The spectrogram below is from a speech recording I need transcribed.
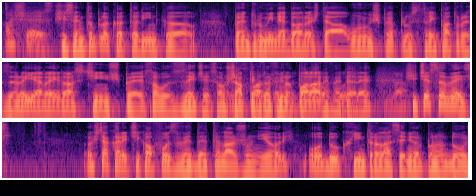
Așa este. Și se întâmplă, Cătălin, că pentru mine doar ăștia 11 plus 3, 4 rezerve, iar ei la 15 sau 10 sau Sunt 7 cât ar fi foarte pe la multe revedere. locuri, da. Și ce să vezi? Ăștia care cică au fost vedete la juniori, o duc, intră la senior până în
